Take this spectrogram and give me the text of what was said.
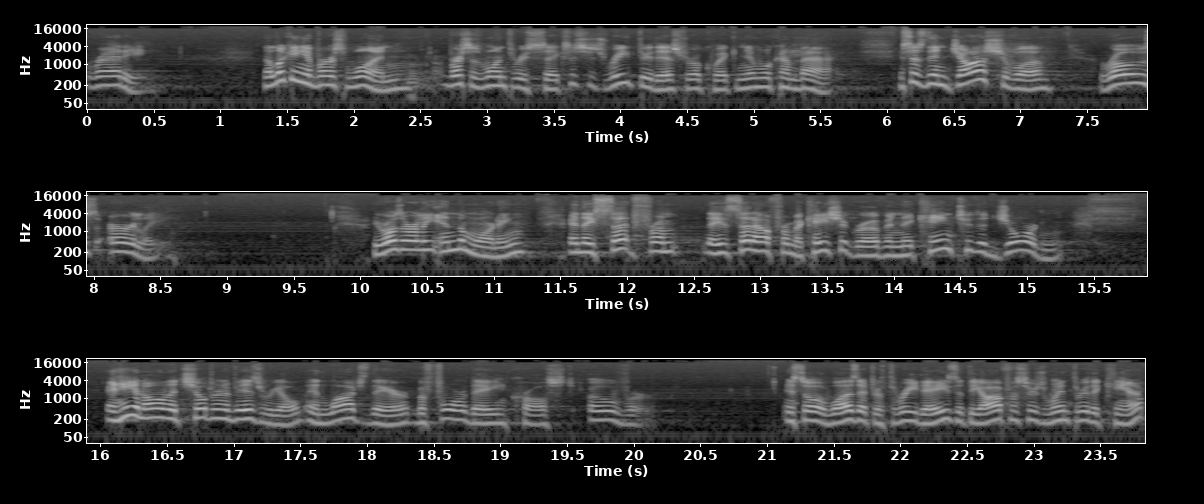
ready. Now, looking at verse 1, verses 1 through 6, let's just read through this real quick and then we'll come back. It says, Then Joshua rose early he rose early in the morning, and they set, from, they set out from Acacia Grove, and they came to the Jordan. And he and all the children of Israel and lodged there before they crossed over. And so it was after three days that the officers went through the camp,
